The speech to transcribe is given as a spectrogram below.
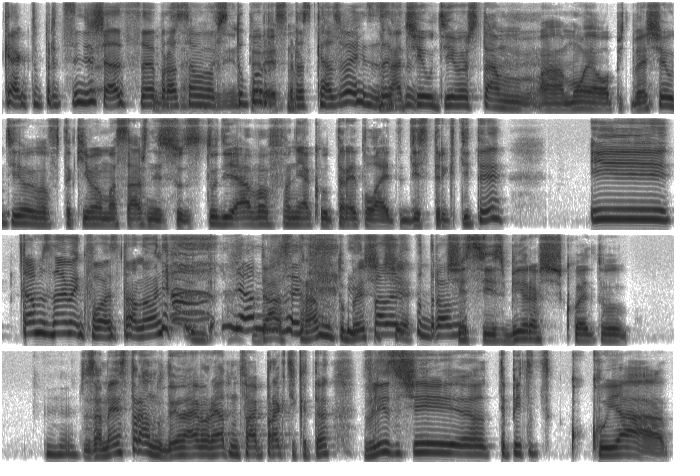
Както прецениш, аз а, просто съм в дали е ступор. интересно. Разказвай. Значи отиваш там, а, моя опит беше, отивах в такива масажни студия в някои от Red Light дистриктите и Там знаем какво е станало. Няма, няма да, нужда странното беше, че, че си избираш, което за мен странно, да най-вероятно това е практиката. Влизаш и те питат коя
